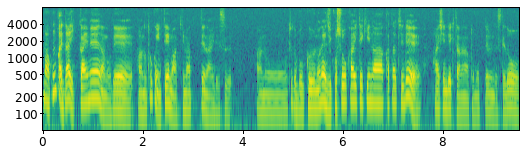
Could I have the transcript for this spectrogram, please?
まあ、今回第1回目なのであの特にテーマは決まってないです。あのちょっと僕のね自己紹介的な形で配信できたらなと思ってるんですけど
